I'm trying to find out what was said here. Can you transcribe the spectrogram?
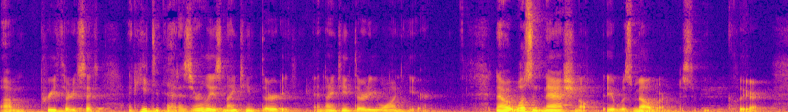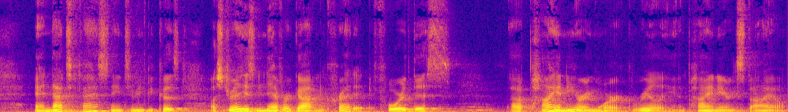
um, pre 36. And he did that as early as 1930 and 1931 here. Now, it wasn't national, it was Melbourne, just to be clear. And that's fascinating to me because Australia's never gotten credit for this uh, pioneering work, really, and pioneering style.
